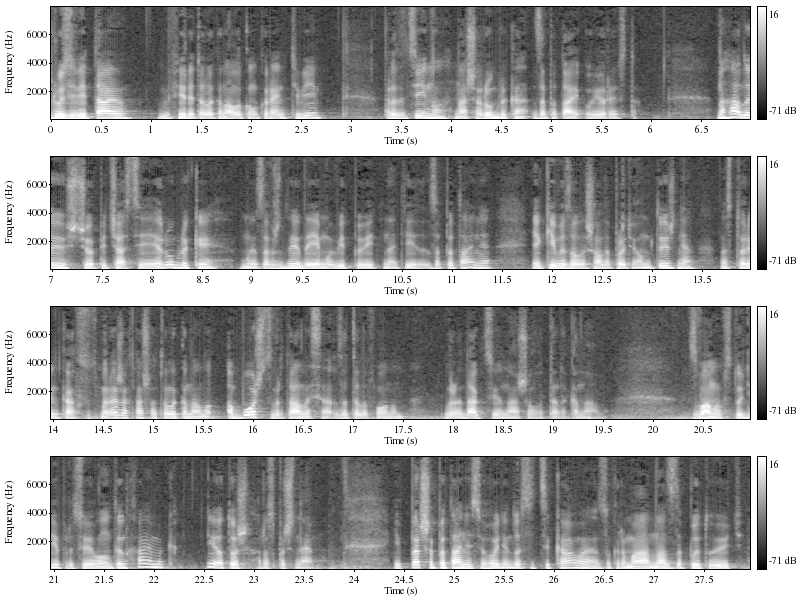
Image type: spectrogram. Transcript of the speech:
Друзі, вітаю! В ефірі телеканалу Конкурент ТВ. Традиційно наша рубрика Запитай у юриста. Нагадую, що під час цієї рубрики ми завжди даємо відповідь на ті запитання, які ви залишали протягом тижня на сторінках в соцмережах нашого телеканалу, або ж зверталися за телефоном в редакцію нашого телеканалу. З вами в студії працює Валентин Хаймик, і отож розпочнемо. І перше питання сьогодні досить цікаве. Зокрема, нас запитують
